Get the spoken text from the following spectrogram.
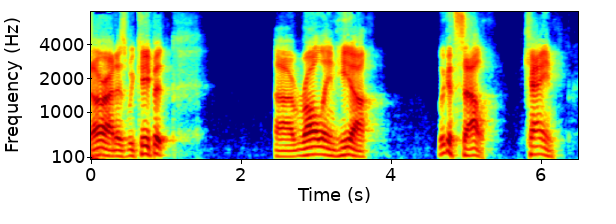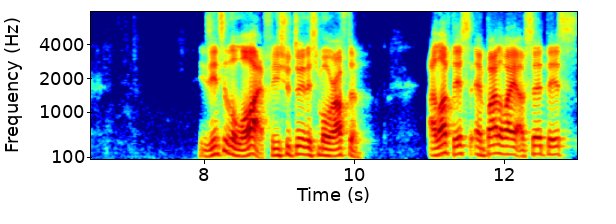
All right, as we keep it uh, rolling here, look at Sal, Kane, He's into the live. He should do this more often. I love this. And by the way, I've said this,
